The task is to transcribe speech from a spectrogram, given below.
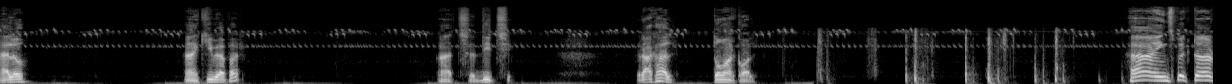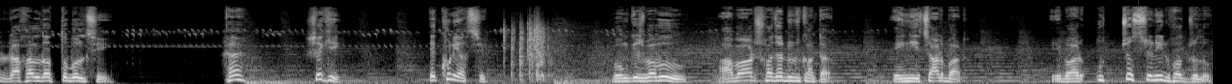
হ্যালো? হ্যাঁ কি ব্যাপার? আচ্ছা দিচ্ছি। রাখাল, তোমার কল। হ্যাঁ ইন্সপেক্টর রাখাল দত্ত বলছি। হ্যাঁ সে কি? এক্ষুনি আসছি। ব্যোমকেশ বাবু আবার সজারুর কাঁটা। এই নিয়ে চারবার। এবার উচ্চ শ্রেণির ভদ্রলোক।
